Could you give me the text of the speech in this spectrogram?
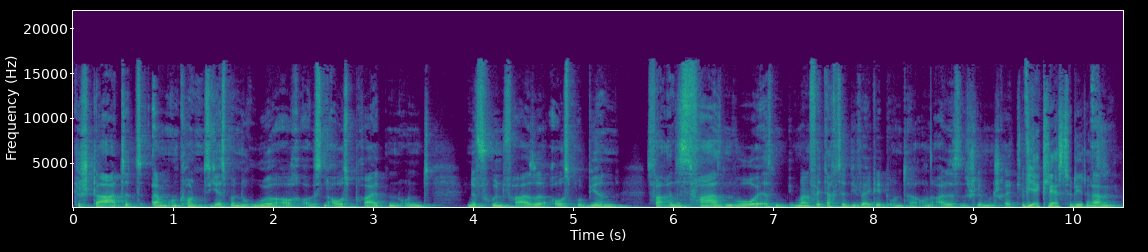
gestartet ähm, und konnten sich erstmal in Ruhe auch ein bisschen ausbreiten und in der frühen Phase ausprobieren. Es waren alles Phasen, wo man vielleicht dachte, die Welt geht unter und alles ist schlimm und schrecklich. Wie erklärst du dir das? Ähm,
